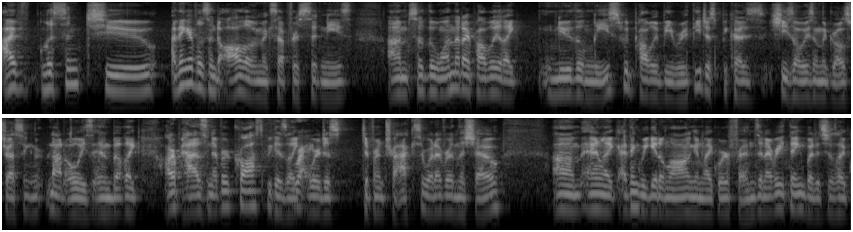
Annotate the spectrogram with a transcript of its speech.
I've listened to. I think I've listened to all of them except for Sydney's. Um, so the one that I probably like knew the least would probably be Ruthie, just because she's always in the girls' dressing. Not always in, but like our paths never cross because like Right. we're just different tracks or whatever in the show. Um, and like I think we get along and like we're friends and everything, but it's just like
